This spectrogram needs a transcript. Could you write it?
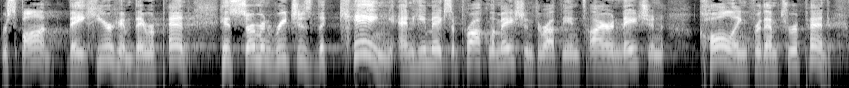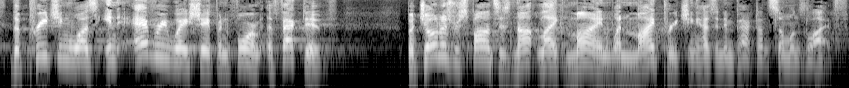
respond. They hear him, they repent. His sermon reaches the king, and he makes a proclamation throughout the entire nation calling for them to repent. The preaching was in every way, shape, and form effective. But Jonah's response is not like mine when my preaching has an impact on someone's life.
